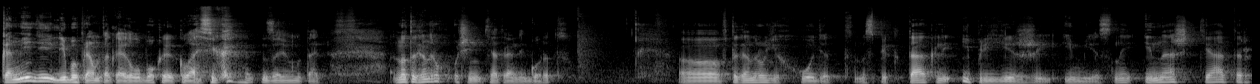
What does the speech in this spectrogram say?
комедии, либо прям такая глубокая классика, назовем так. Но Таганрог очень театральный город. Э, в Таганроге ходят на спектакли и приезжие, и местные. И наш театр,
